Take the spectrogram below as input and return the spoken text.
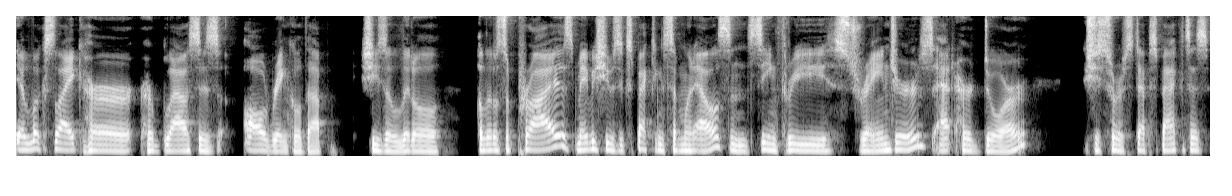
It looks like her her blouse is all wrinkled up. She's a little a little surprised. Maybe she was expecting someone else and seeing three strangers at her door. She sort of steps back and says,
